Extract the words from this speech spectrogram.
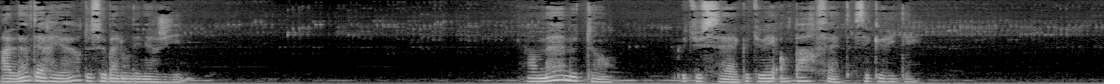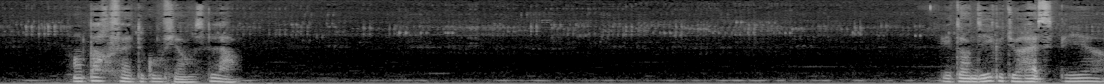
à l'intérieur de ce ballon d'énergie, en même temps que tu sais que tu es en parfaite sécurité. En parfaite confiance là. Et tandis que tu respires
